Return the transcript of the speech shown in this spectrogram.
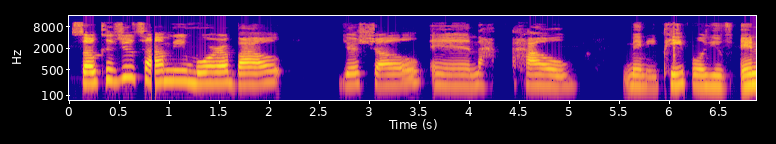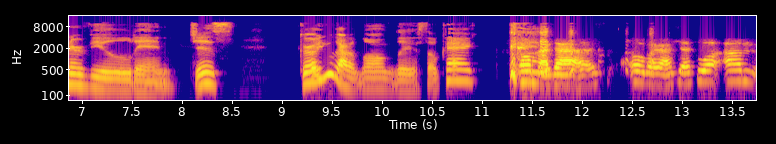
So, could you tell me more about your show and how many people you've interviewed and just girl you got a long list okay oh my gosh oh my gosh, yes. Well, um,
